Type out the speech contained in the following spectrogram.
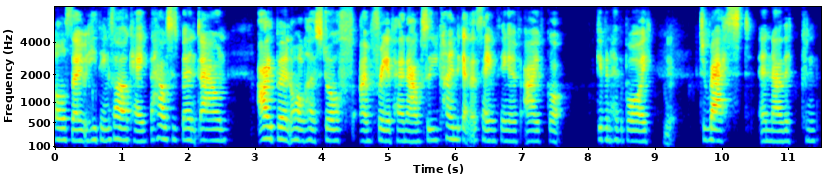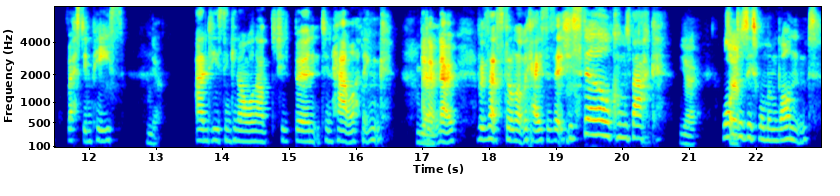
also he thinks, oh, okay, the house is burnt down. I've burnt all her stuff. I'm free of her now. So you kind of get that same thing of I've got given her the boy Yeah. to rest, and now they can rest in peace. Yeah. And he's thinking, oh well, now she's burnt in hell. I think I don't know, but that's still not the case, is it? She still comes back. yeah. What So- does this woman want?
